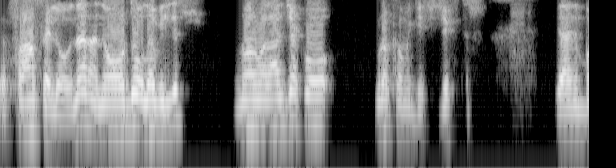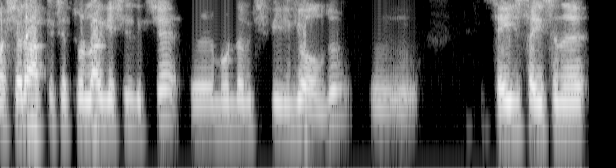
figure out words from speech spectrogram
E, Fransa ile oynar. Hani orada olabilir. Normal ancak o bu rakamı geçecektir. Yani başarı arttıkça, turlar geçildikçe e, burada müthiş bir ilgi oldu. E, seyirci sayısını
